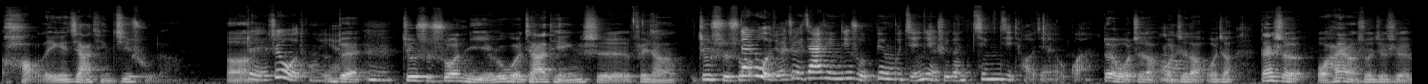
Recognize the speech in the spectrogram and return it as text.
好的一个家庭基础的。嗯，对，这我同意。对嗯，就是说你如果家庭是非常，就是说但是我觉得这个家庭基础并不仅仅是跟经济条件有关。对，我知道，我知嗯道，我知道。但是我还想说，就是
